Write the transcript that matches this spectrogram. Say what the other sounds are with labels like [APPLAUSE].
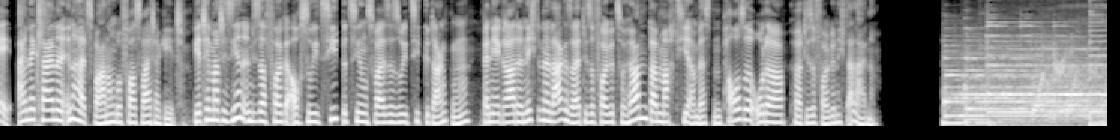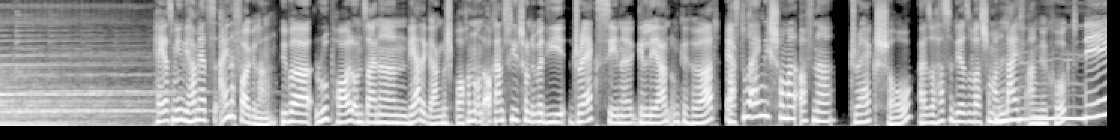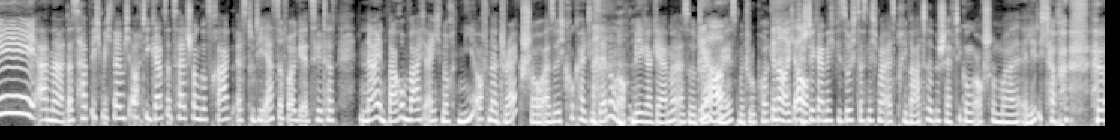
Hey, eine kleine Inhaltswarnung, bevor es weitergeht. Wir thematisieren in dieser Folge auch Suizid bzw. Suizidgedanken. Wenn ihr gerade nicht in der Lage seid, diese Folge zu hören, dann macht hier am besten Pause oder hört diese Folge nicht alleine. Hey Jasmin, wir haben jetzt eine Folge lang über RuPaul und seinen Werdegang gesprochen und auch ganz viel schon über die Drag-Szene gelernt und gehört. Ja. Warst du eigentlich schon mal auf einer Drag-Show? Also hast du dir sowas schon mal live angeguckt? Nee, Anna, das habe ich mich nämlich auch die ganze Zeit schon gefragt, als du die erste Folge erzählt hast. Nein, warum war ich eigentlich noch nie auf einer Drag-Show? Also ich gucke halt die Sendung auch [LAUGHS] mega gerne, also Drag ja, Race mit RuPaul. Genau, ich auch. Ich verstehe gar nicht, wieso ich das nicht mal als private Beschäftigung auch schon mal erledigt habe. [LAUGHS]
